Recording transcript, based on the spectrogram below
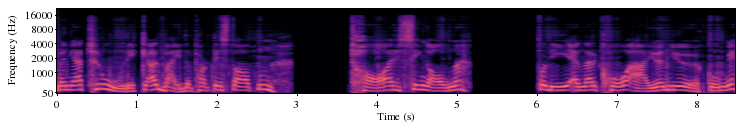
Men jeg tror ikke Arbeiderpartistaten tar signalene, fordi NRK er jo en gjøkunge.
